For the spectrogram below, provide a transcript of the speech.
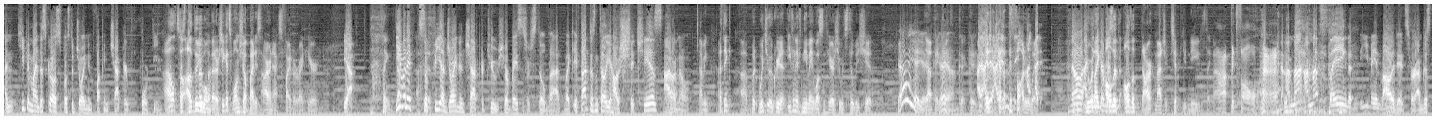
And keep in mind, this girl is supposed to join in fucking chapter 14. I'll tell, I'll do you one better. She gets one shot by this Iron Axe fighter right here. Yeah. Like, that- Even if that's it. Sophia joined in chapter 2, her bases are still bad. Like, if that doesn't tell you how shit she is, I don't know. I mean, I think, uh, but would you agree that even if Niime wasn't here, she would still be shit? Yeah, yeah, yeah. Yeah, okay, yeah, good, yeah. good, good. I, I, Get- I get the pitfall out of the way. I- I- no, I you were think like all the a- all the dark magic chip you need. It's like ah pitfall. I'm not. I'm not saying that Niime invalidates her. I'm just.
